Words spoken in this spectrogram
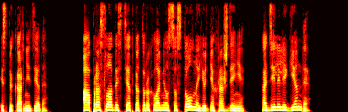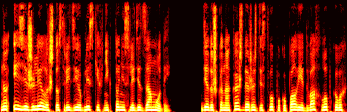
из пекарни деда. А про сладости, от которых ломился стол на ее днях рождения, ходили легенды. Но Изи жалела, что среди ее близких никто не следит за модой. Дедушка на каждое Рождество покупал ей два хлопковых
